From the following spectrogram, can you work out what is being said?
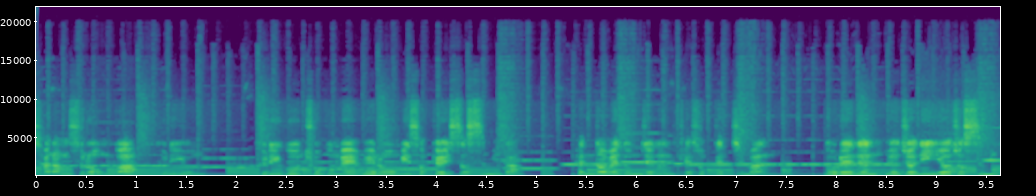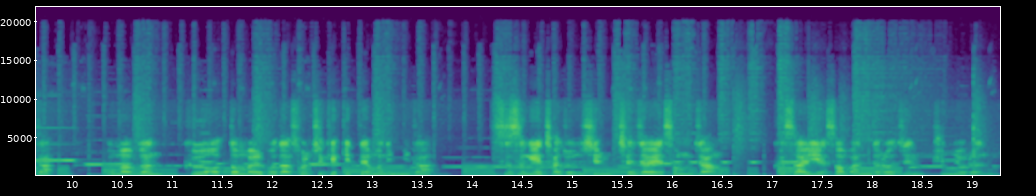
자랑스러움과 그리움, 그리고 조금의 외로움이 섞여 있었습니다. 팬덤의 논쟁은 계속됐지만 노래는 여전히 이어졌습니다. 음악은 그 어떤 말보다 솔직했기 때문입니다. 스승의 자존심, 제자의 성장, 그 사이에서 만들어진 균열은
